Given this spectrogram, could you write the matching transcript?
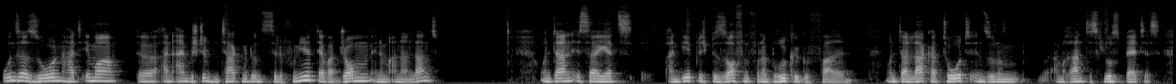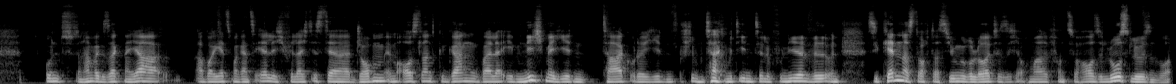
unser Sohn hat immer äh, an einem bestimmten Tag mit uns telefoniert, der war jobben in einem anderen Land. Und dann ist er jetzt angeblich besoffen von der Brücke gefallen. Und dann lag er tot in so einem, am Rand des Flussbettes. Und dann haben wir gesagt, na ja, aber jetzt mal ganz ehrlich, vielleicht ist der Jobben im Ausland gegangen, weil er eben nicht mehr jeden Tag oder jeden bestimmten Tag mit ihnen telefonieren will. Und sie kennen das doch, dass jüngere Leute sich auch mal von zu Hause loslösen wollen.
